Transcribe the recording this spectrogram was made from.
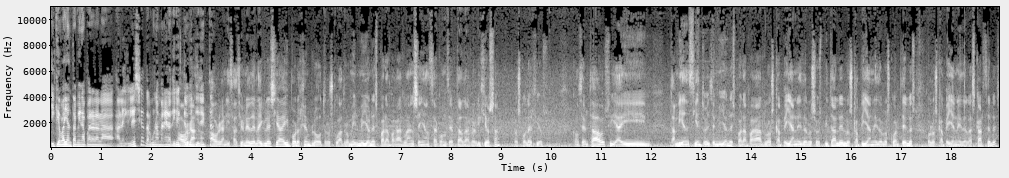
y que vayan también a parar a la, a la Iglesia, de alguna manera directa o indirecta? a organizaciones de la Iglesia hay, por ejemplo, otros 4.000 millones para pagar la enseñanza concertada religiosa, los colegios concertados, y hay también 110 millones para pagar los capellanes de los hospitales, los capellanes de los cuarteles o los capellanes de las cárceles.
